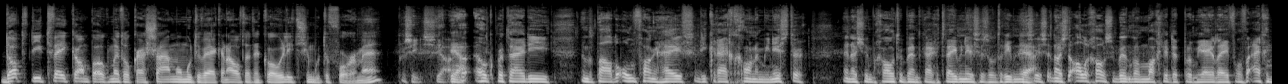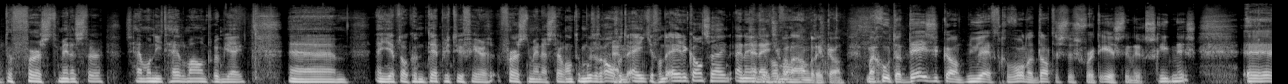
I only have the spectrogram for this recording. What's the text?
dat die twee kampen ook met elkaar samen moeten werken en altijd een coalitie moeten vormen. Hè? Precies, ja. Elke partij die een bepaalde omvang heeft, die krijgt gewoon een minister. En als je een groter bent, krijg je twee ministers of drie ministers. En als je de allergrootste bent, dan mag je de premier leveren. Of eigenlijk de first minister. Het is helemaal niet helemaal een premier. Um, en je hebt ook een deputy first minister. Want er moet er altijd eentje van de ene kant zijn en eentje, van, van, de andere kant. Maar goed, dat deze kant nu heeft gewonnen, dat is dus voor het eerst in de geschiedenis. Uh,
